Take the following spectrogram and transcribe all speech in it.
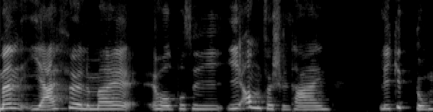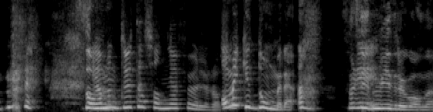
Men jeg føler meg, holdt på å si, i anførselstegn, like dum. Som, Ja, men du, det er sånn jeg føler også. om ikke dummere, Fordi- siden videregående.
